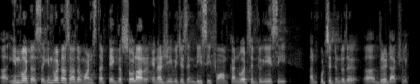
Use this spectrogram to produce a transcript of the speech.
uh, inverters. The inverters are the ones that take the solar energy, which is in DC form, converts into AC, and puts it into the uh, grid actually.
